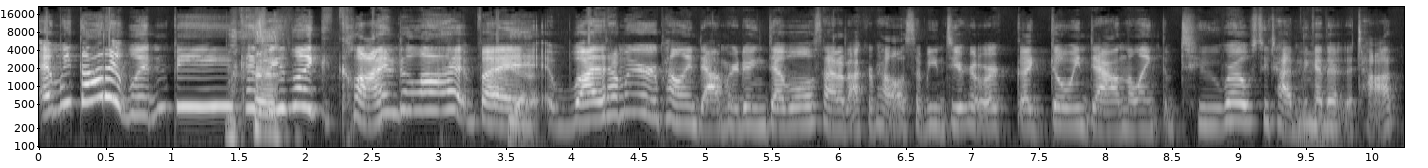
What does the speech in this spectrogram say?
and we thought it wouldn't be because we've like climbed a lot. But Yeah. by the time we were rappelling down, we were doing double saddleback rappel. So it means you're gonna work like going down the length of two ropes. We tied them together Mm. at the top,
